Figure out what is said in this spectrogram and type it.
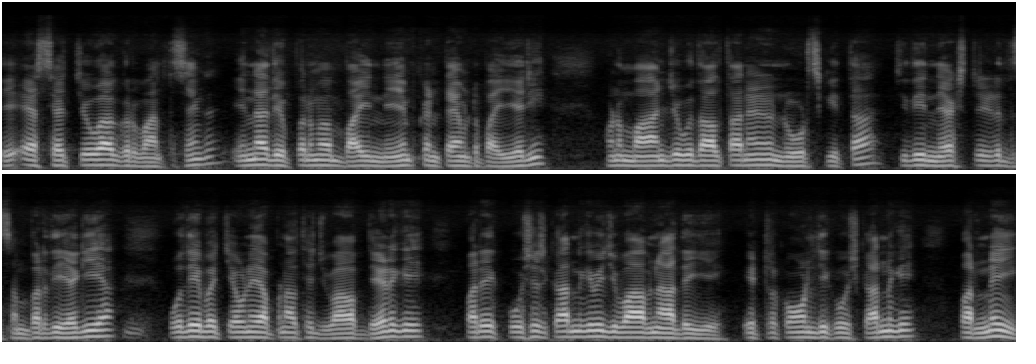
ਤੇ ਐਸਐਚਓ ਆ ਗੁਰਵੰਤ ਸਿੰਘ। ਇਹਨਾਂ ਦੇ ਉੱਪਰ ਮੈਂ ਬਾਈ ਨੇਮ ਕੰਟੈਂਪਟ ਪਾਈ ਹੈ ਜੀ। ਹੁਣ ਮਾਨਯੋਗ ਅਦਾਲਤਾਂ ਨੇ ਇਹਨੂੰ ਨੋਟਿਸ ਕੀਤਾ, ਜਿਹਦੀ ਨੈਕਸਟ ਡੇਟ ਦਸੰਬਰ ਦੀ ਹੈਗੀ ਆ। ਉਹਦੇ ਵਿੱਚ ਉਹਨੇ ਆਪਣਾ ਉੱਥੇ ਜਵਾਬ ਦੇਣਗੇ, ਪਰ ਇਹ ਕੋਸ਼ਿਸ਼ ਕਰਨਗੇ ਵੀ ਜਵਾਬ ਨਾ ਦਈਏ। ਇਹ ਟਰਕਾਉਣ ਦੀ ਕੋਸ਼ਿਸ਼ ਕਰਨਗੇ, ਪਰ ਨਹੀਂ,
